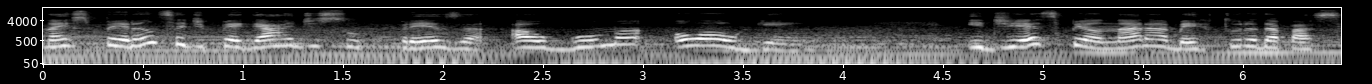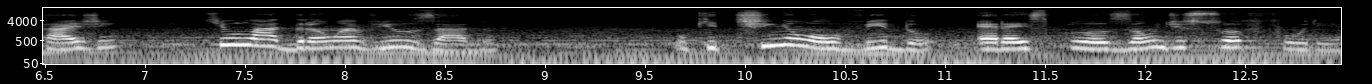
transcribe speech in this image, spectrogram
na esperança de pegar de surpresa alguma ou alguém e de espionar a abertura da passagem que o ladrão havia usado. O que tinham ouvido era a explosão de sua fúria.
